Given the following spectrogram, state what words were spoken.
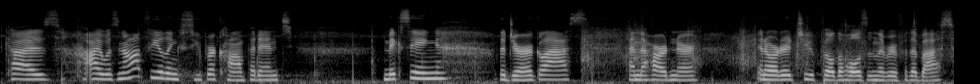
because I was not feeling super confident mixing the Duraglas and the hardener in order to fill the holes in the roof of the bus.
